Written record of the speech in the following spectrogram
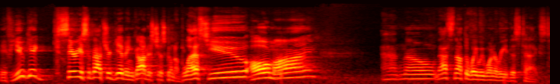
If you get serious about your giving, God is just going to bless you. Oh my. Uh, no, that's not the way we want to read this text.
